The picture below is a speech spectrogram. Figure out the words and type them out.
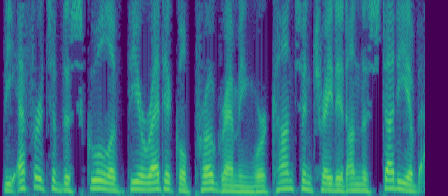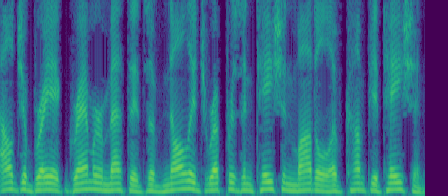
the efforts of the School of Theoretical Programming were concentrated on the study of algebraic grammar methods of knowledge representation model of computation,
